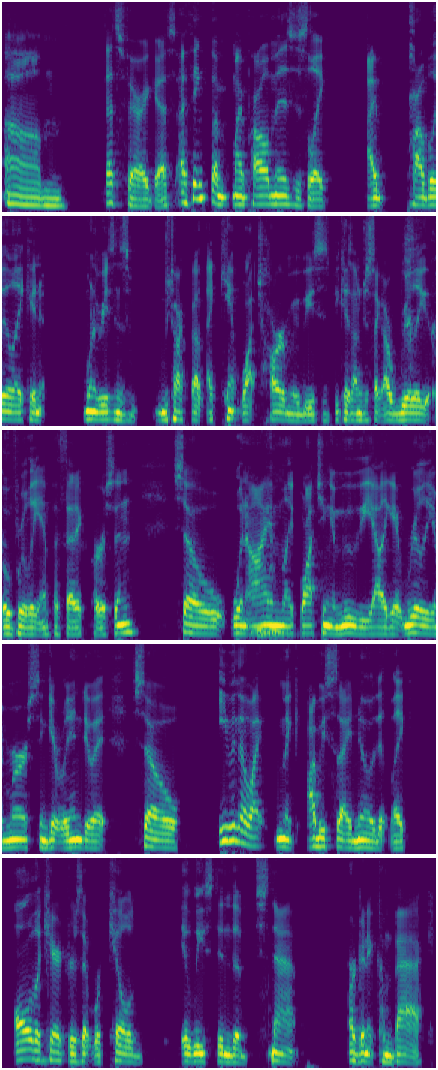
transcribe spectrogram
Um That's fair, I guess. I think the, my problem is, is like I probably like in one of the reasons we talked about I can't watch horror movies is because I'm just like a really overly empathetic person. So when I'm like watching a movie, I like, get really immersed and get really into it. So even though I like obviously I know that like all the characters that were killed, at least in the snap, are going to come back.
